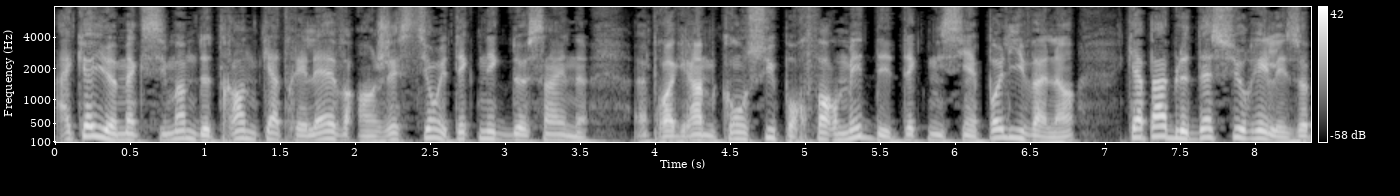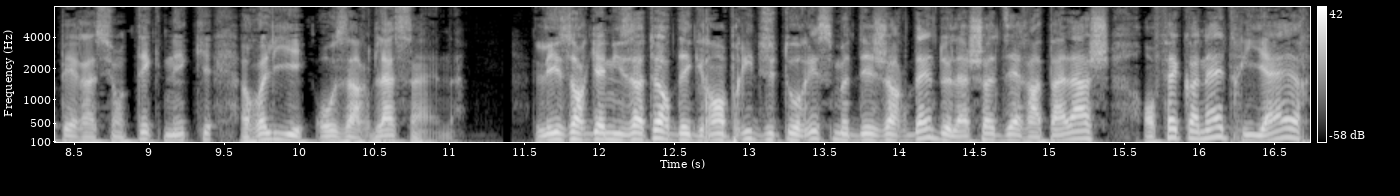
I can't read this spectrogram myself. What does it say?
accueille un maximum de 34 élèves en gestion et technique de scène, un programme conçu pour former des techniciens polyvalents capables d'assurer les opérations techniques reliées aux arts de la scène. Les organisateurs des Grands Prix du tourisme des Jardins de la Chaudière-Appalaches ont fait connaître hier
